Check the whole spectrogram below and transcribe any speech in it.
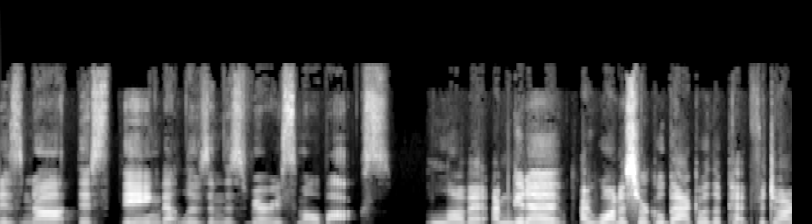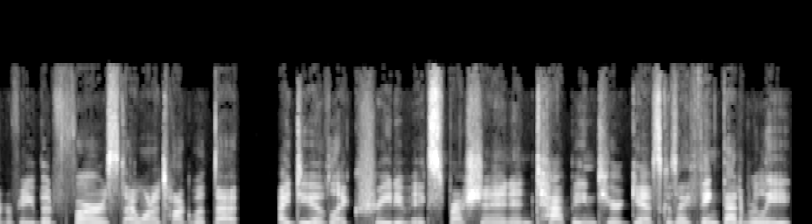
is not this thing that lives in this very small box. Love it. I'm going to, I want to circle back with the pet photography, but first I want to talk about that idea of like creative expression and tapping to your gifts because I think that really,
